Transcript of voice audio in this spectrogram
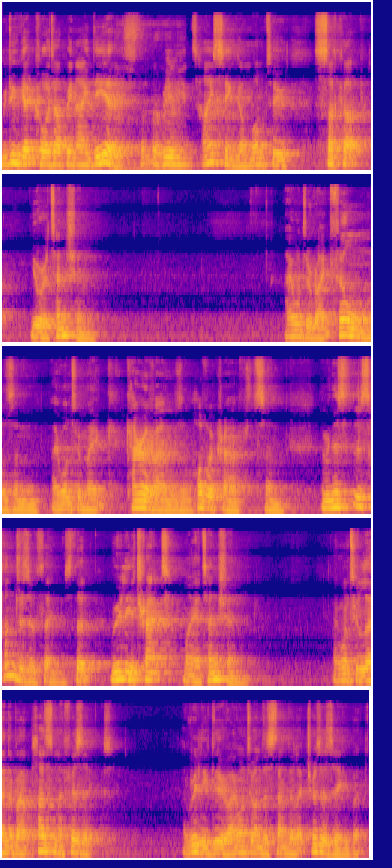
We do get caught up in ideas that are really enticing and want to suck up your attention. I want to write films and I want to make caravans and hovercrafts and I mean there's, there's hundreds of things that really attract my attention. I want to learn about plasma physics. I really do. I want to understand electricity, but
